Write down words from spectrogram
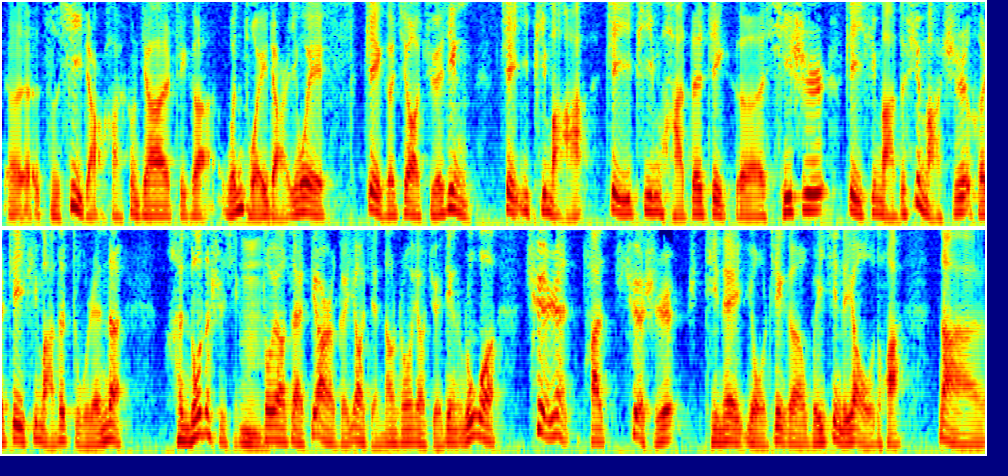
呃仔细一点哈，更加这个稳妥一点，因为这个就要决定。这一匹马，这一匹马的这个骑师，这一匹马的驯马师和这一匹马的主人的很多的事情，都要在第二个药检当中要决定。如果确认他确实体内有这个违禁的药物的话，那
